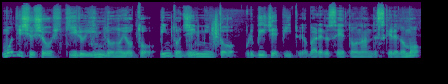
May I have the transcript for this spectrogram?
モディ首相率いるインドの与党インド人民党これ BJP と呼ばれる政党なんですけれども、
